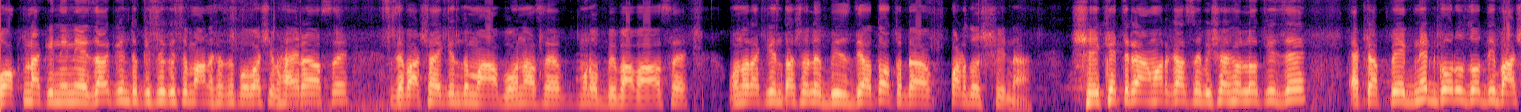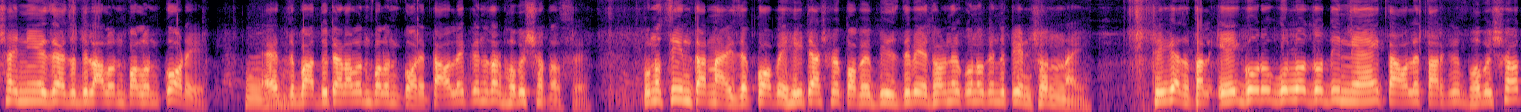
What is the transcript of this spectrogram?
বক না কিনে নিয়ে যাওয়া কিন্তু কিছু কিছু মানুষ আছে প্রবাসী ভাইরা আছে যে বাসায় কিন্তু মা বোন আছে মুরব্বী বাবা আছে ওনারা কিন্তু আসলে বীজ দেওয়া তো অতটা পারদর্শী না। সেই ক্ষেত্রে আমার কাছে বিষয় হলো কি যে একটা প্রেগনেন্ট গরু যদি বাসায় নিয়ে যায় যদি লালন পালন করে বা দুইটা লালন পালন করে তাহলে কিন্তু তার ভবিষ্যৎ আছে। কোনো চিন্তা নাই যে কবে হিট আসবে কবে বীজ দেবে এ ধরনের কোনো কিন্তু টেনশন নাই। ঠিক আছে? তাহলে এই গরুগুলো যদি নেয় তাহলে তার ভবিষ্যৎ?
